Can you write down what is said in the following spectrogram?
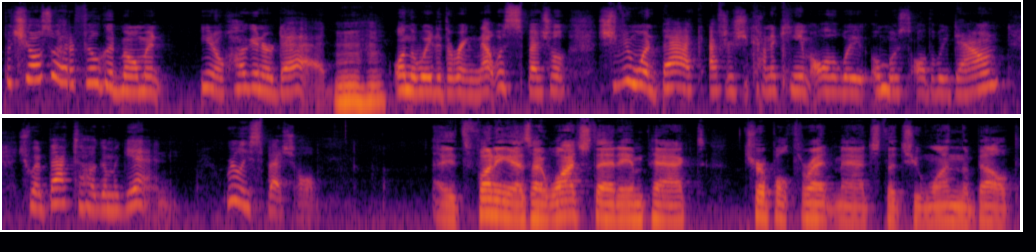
but she also had a feel good moment, you know, hugging her dad mm-hmm. on the way to the ring. That was special. She even went back after she kind of came all the way, almost all the way down. She went back to hug him again. Really special. It's funny as I watched that Impact triple threat match that you won the belt.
